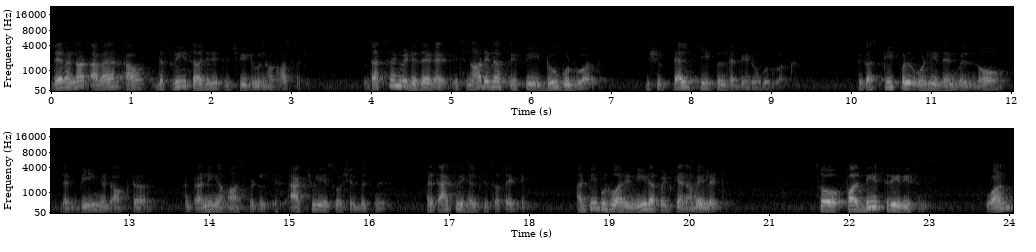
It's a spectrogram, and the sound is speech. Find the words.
they were not aware of the free surgeries which we do in our hospital. So that's when we decided it's not enough if we do good work, we should tell people that we do good work. Because people only then will know that being a doctor and running a hospital is actually a social business and it actually helps the society. And people who are in need of it can avail it. So, for these three reasons one,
